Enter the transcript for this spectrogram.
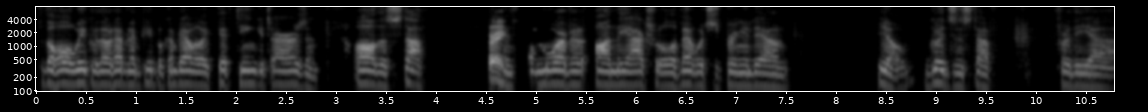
for the whole week without having people come down with like 15 guitars and all the stuff. Right. And more of it on the actual event, which is bringing down, you know, goods and stuff for the uh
